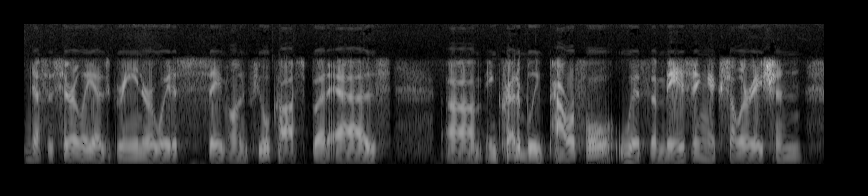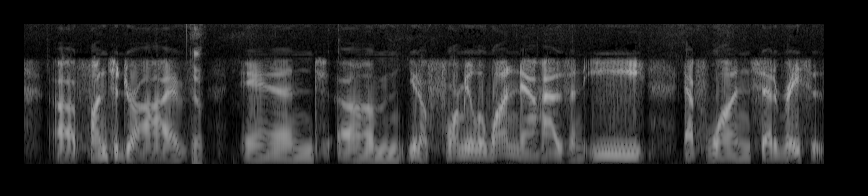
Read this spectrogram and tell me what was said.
necessarily as green or a way to save on fuel costs, but as um, incredibly powerful with amazing acceleration, uh, fun to drive, yep. And um, you know Formula One now has an E F1 set of races,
